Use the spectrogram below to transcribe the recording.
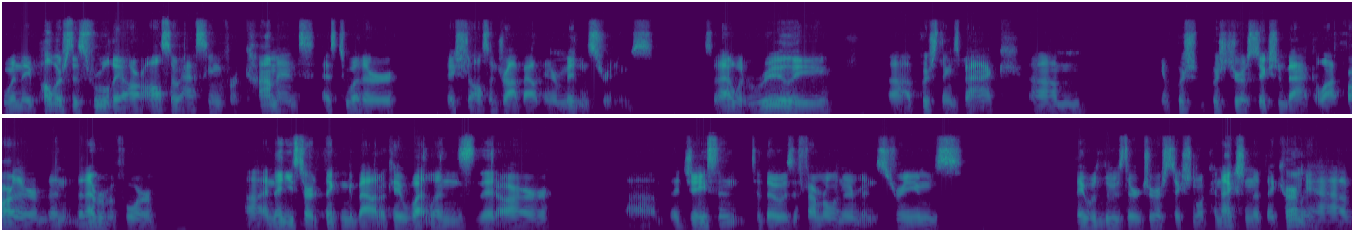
When they publish this rule, they are also asking for comment as to whether they should also drop out intermittent streams. So that would really uh, push things back, um, you know, push push jurisdiction back a lot farther than than ever before. Uh, and then you start thinking about okay, wetlands that are uh, adjacent to those ephemeral and intermittent streams, they would lose their jurisdictional connection that they currently have,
